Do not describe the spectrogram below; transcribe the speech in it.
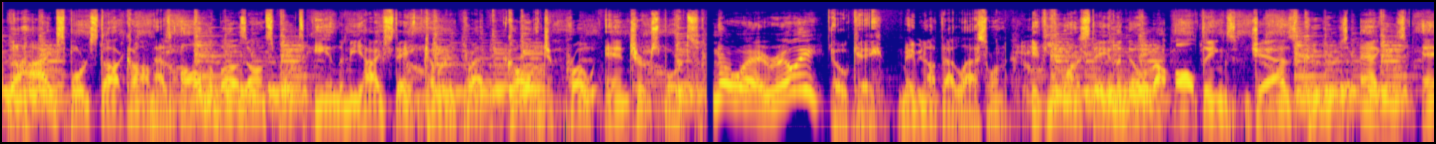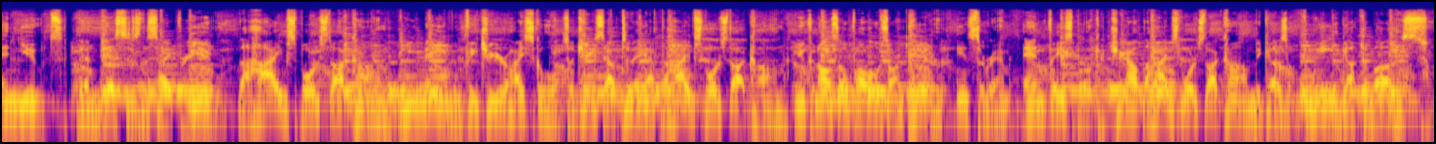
TheHiveSports.com has all the buzz on sports in the Beehive State, covering prep, college, pro, and church sports. Way, really? Okay, maybe not that last one. If you want to stay in the know about all things Jazz, Cougars, Aggies, and Utes, then this is the site for you. TheHiveSports.com. We may even feature your high school, so check us out today at TheHiveSports.com. You can also follow us on Twitter, Instagram, and Facebook. Check out TheHiveSports.com because we got the buzz.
